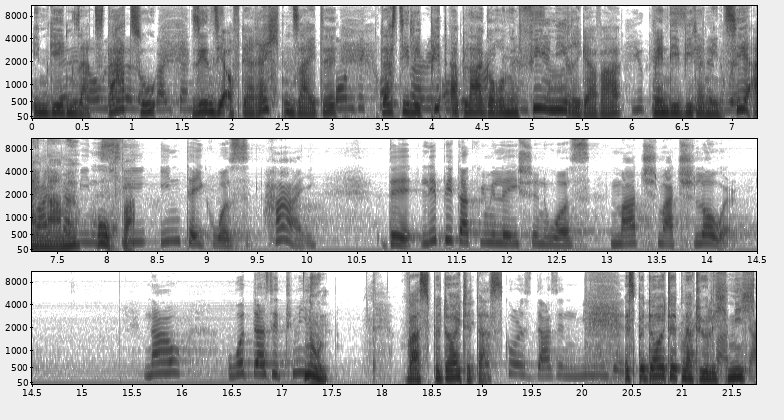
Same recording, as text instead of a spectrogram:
Im Gegensatz dazu sehen Sie auf der rechten Seite, dass die Lipidablagerungen viel niedriger war, wenn die Vitamin C-Einnahme hoch war. Nun, was bedeutet das? Es bedeutet natürlich nicht,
